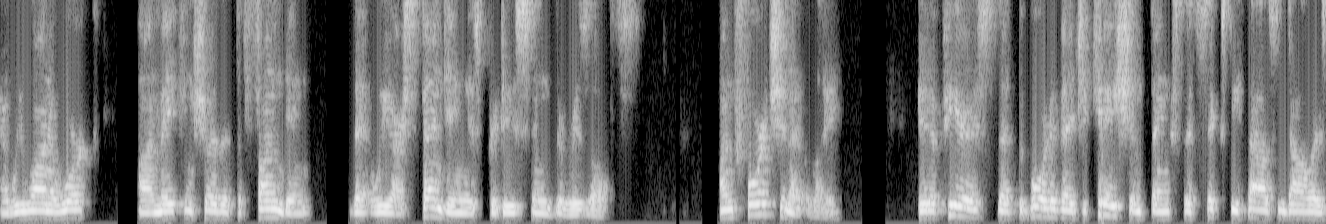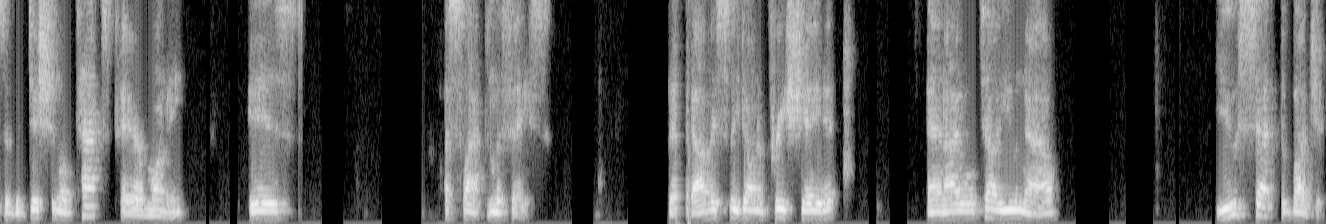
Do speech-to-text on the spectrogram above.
and we want to work on making sure that the funding that we are spending is producing the results. Unfortunately, it appears that the Board of Education thinks that $60,000 of additional taxpayer money is a slap in the face. They obviously don't appreciate it. And I will tell you now you set the budget,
